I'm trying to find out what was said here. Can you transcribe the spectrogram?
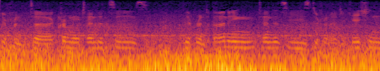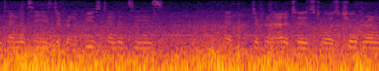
different uh, criminal tendencies, different earning tendencies, different education tendencies, different abuse tendencies, and different attitudes towards children,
